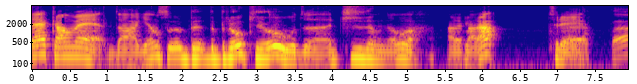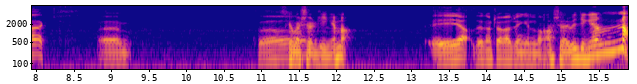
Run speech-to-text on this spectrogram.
Det kan vi. Dagens Brocode. bro code jungle. Er dere klare? Tre. Eh, Takk. Um, så Skal jeg bare kjøre jinglen, da? Ja, du kan kjøre jingle nå. Da kjører vi jinglen nå.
